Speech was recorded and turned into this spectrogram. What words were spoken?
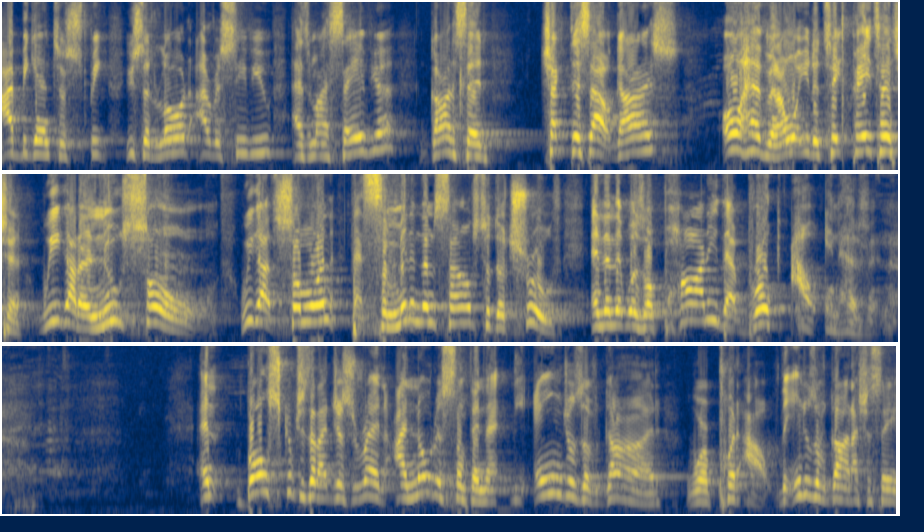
I began to speak. You said, Lord, I receive you as my Savior. God said, check this out, guys. Oh, heaven, I want you to take, pay attention. We got a new soul. We got someone that submitted themselves to the truth, and then there was a party that broke out in heaven. And both scriptures that I just read, I noticed something that the angels of God were put out. The angels of God, I should say,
